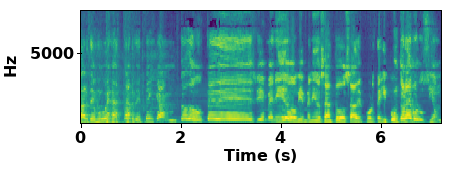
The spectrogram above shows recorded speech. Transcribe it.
Tardes, muy buenas tardes. Tengan todos ustedes bienvenidos, bienvenidos sean todos a Deportes y Punto. La evolución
